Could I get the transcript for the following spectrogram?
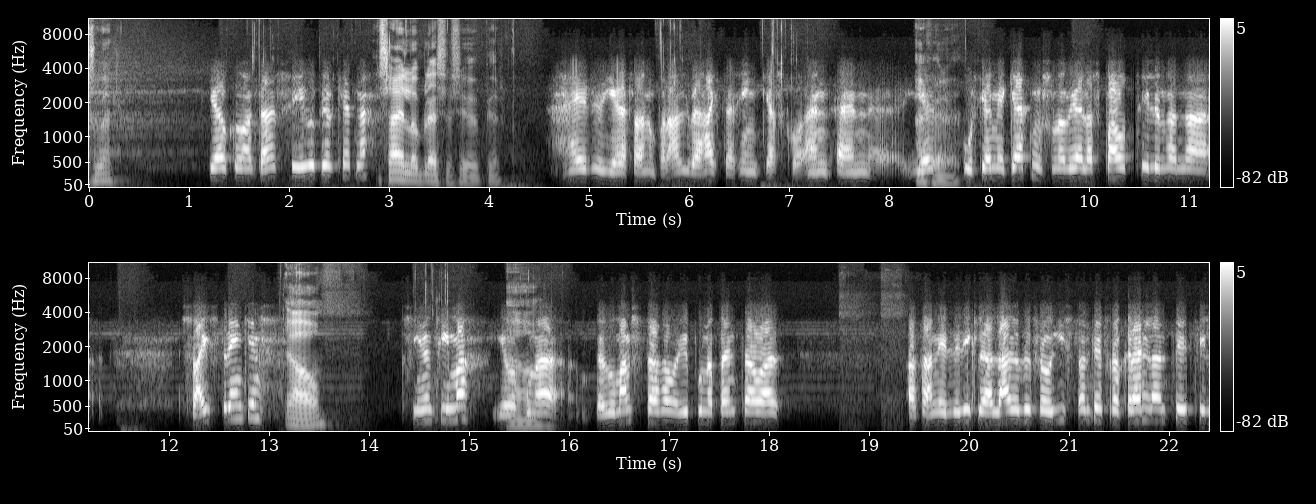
Gjörðu svo vel. Já, góðan dag, Sigurbjörg hérna. Sæl og blessu Sigurbjörg. heyrðu, ég ætla nú bara alveg hægt að ringja, sko, en, en eh, ég, úr því að mér nú svona vel að spá til um hérna sæstrengin Já, sínum tíma. Ég var búin að, ef þú mannst það, þá var ég búin að benda á að, að þannig er þið líklega lagðu frá Íslandi, frá Grænlandi til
